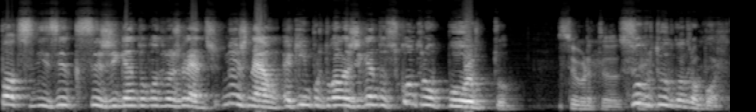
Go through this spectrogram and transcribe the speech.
pode-se dizer que se agigantam contra os grandes, mas não. Aqui em Portugal agigantam-se contra o Porto. Sobretudo. Sobretudo sim. contra o Porto.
